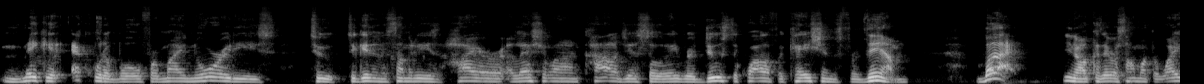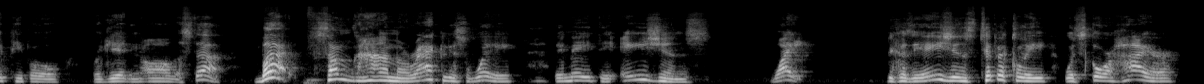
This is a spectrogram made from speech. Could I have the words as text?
make it equitable for minorities to to get into some of these higher echelon colleges, so they reduce the qualifications for them. But you know, because they were talking about the white people were getting all the stuff. But some kind of miraculous way, they made the Asians white because the Asians typically would score higher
